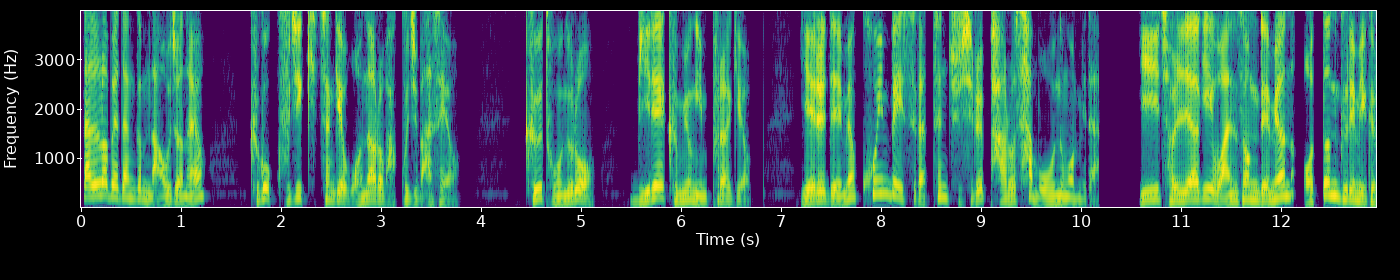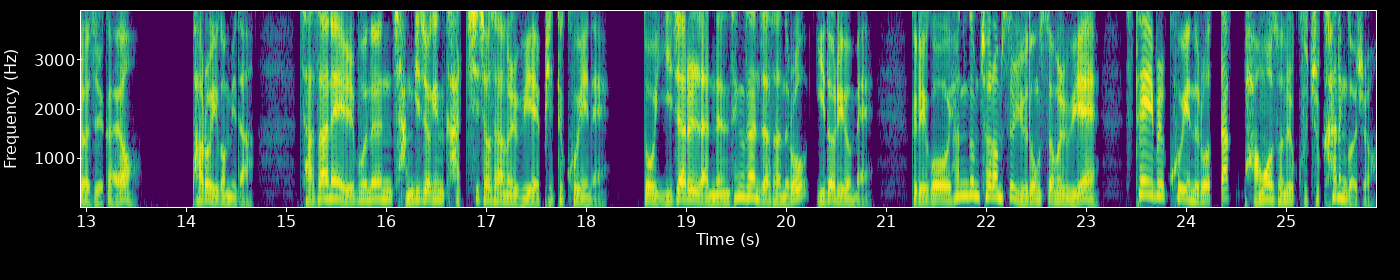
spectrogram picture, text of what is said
달러 배당금 나오잖아요? 그거 굳이 귀찮게 원화로 바꾸지 마세요. 그 돈으로 미래 금융 인프라 기업, 예를 들면 코인베이스 같은 주식을 바로 사 모으는 겁니다. 이 전략이 완성되면 어떤 그림이 그려질까요? 바로 이겁니다. 자산의 일부는 장기적인 가치 저상을 위해 비트코인에, 또 이자를 낳는 생산 자산으로 이더리움에, 그리고 현금처럼 쓸 유동성을 위해 스테이블 코인으로 딱 방어선을 구축하는 거죠.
